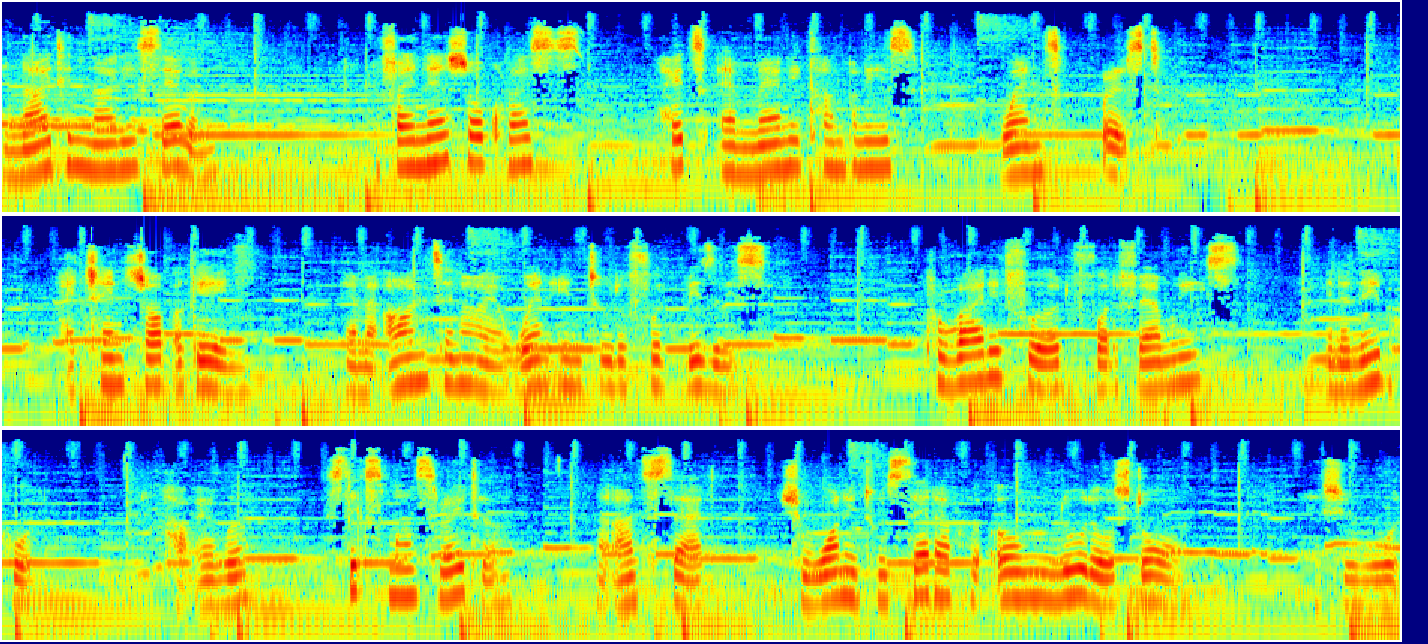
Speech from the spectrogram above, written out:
In 1997, the financial crisis hit and many companies went bust. I changed job again, and my aunt and I went into the food business, provided food for the families in the neighborhood. However, six months later, my aunt said she wanted to set up her own noodle store, and she would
